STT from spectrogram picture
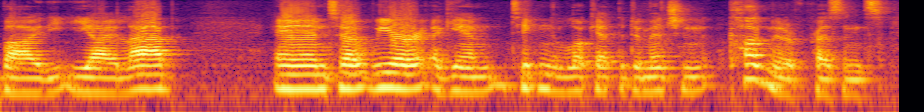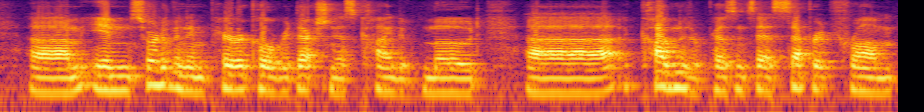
by the EI lab. And uh, we are again taking a look at the dimension cognitive presence um, in sort of an empirical reductionist kind of mode, uh, cognitive presence as separate from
